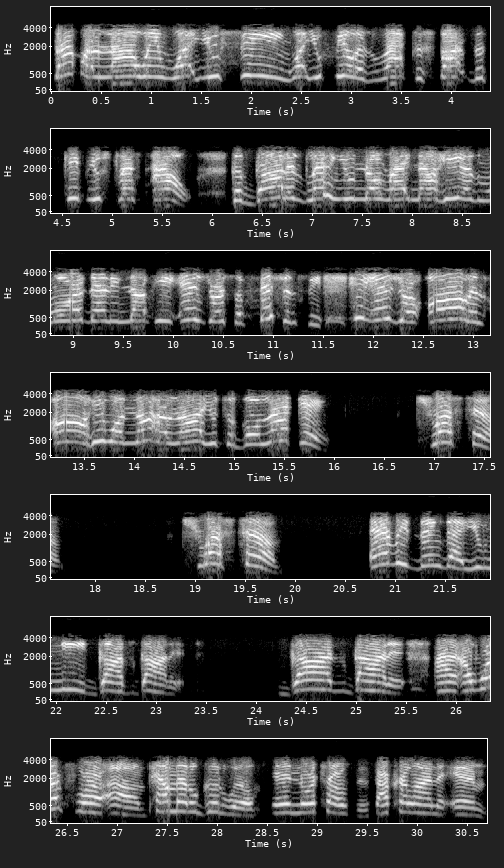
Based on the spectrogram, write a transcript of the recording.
Stop allowing what you see, what you feel is lack to start to keep you stressed out. Because God is letting you know right now He is more than enough. He is your sufficiency. He is your all in all. He will not allow you to go lacking. Trust Him. Trust Him. Everything that you need, God's got it. God's got it. I, I work for um, Palmetto Goodwill in North Charleston, South Carolina, and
